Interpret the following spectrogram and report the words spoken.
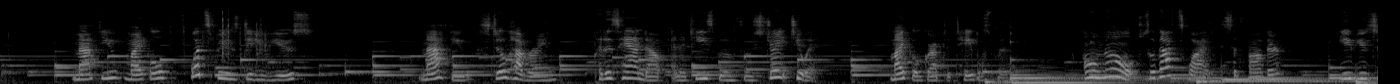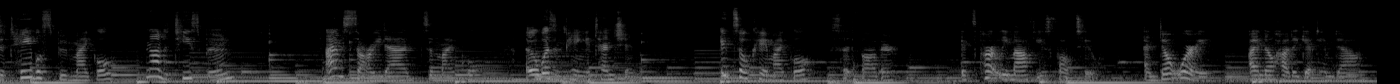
Matthew, Michael, what spoons did you use? Matthew, still hovering, put his hand out and a teaspoon flew straight to it. Michael grabbed a tablespoon. Oh no, so that's why, said Father. You used a tablespoon, Michael, not a teaspoon. I'm sorry, Dad, said Michael. I wasn't paying attention. It's okay, Michael, said Father. It's partly Matthew's fault, too. And don't worry, I know how to get him down.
